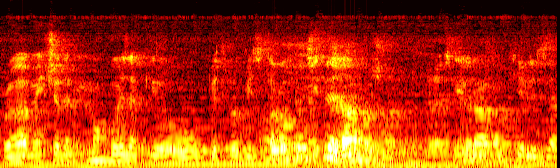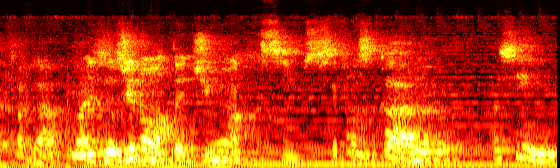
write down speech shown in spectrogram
Provavelmente é a mesma coisa que o Petrovic cara. estava Eu comentando. esperava já, eu já esperava que eles iam cagar, mas eu De nota, de 1 a 5, se você fosse Mas, cara, assim,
